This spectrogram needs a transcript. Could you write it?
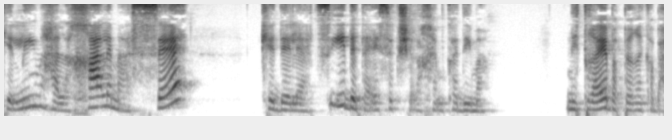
כלים הלכה למעשה כדי להצעיד את העסק שלכם קדימה. נתראה בפרק הבא.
